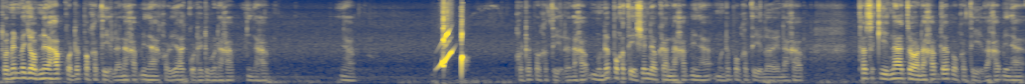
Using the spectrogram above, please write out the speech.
ตัวเม็ดมะยมนี่นะครับ กดได้ปกติเลยนะครับ นี่นะขออนุญาตกดให้ดูนะครับ นี่นะครับ นี่ครับ กดได้ปกติเลยนะครับ หมุนได้ปกติเช่นเดียวกันนะครับ นี่นะฮะ หมุนได้ปกติเลยนะครับทัชสกรีนหน้าจอนะครับ ได้ปกตินะครับ นี่นะฮะ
